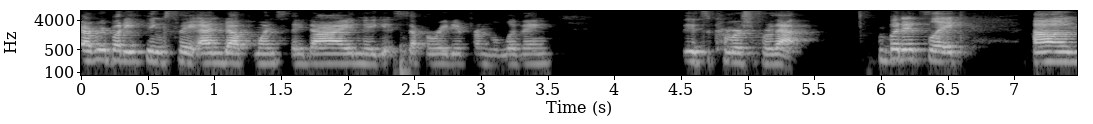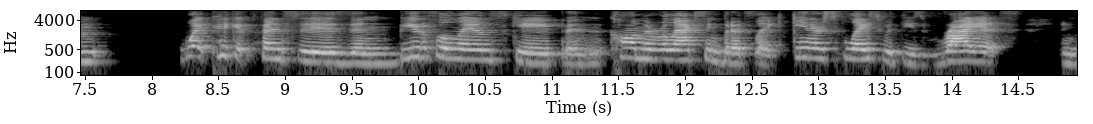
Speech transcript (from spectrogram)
everybody thinks they end up once they die and they get separated from the living. It's a commercial for that, but it's like um, white picket fences and beautiful landscape and calm and relaxing, but it's like interspliced with these riots and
